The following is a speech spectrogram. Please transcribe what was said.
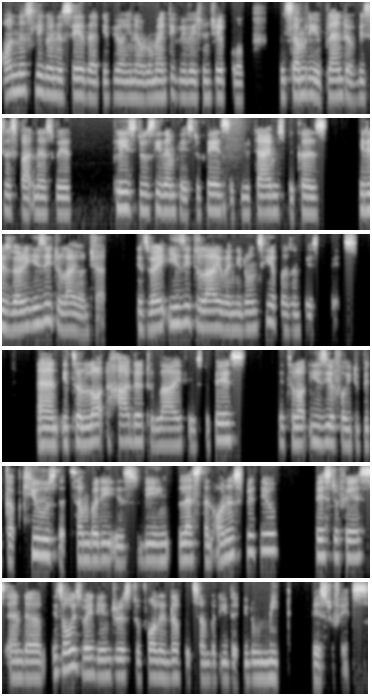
honestly going to say that if you're in a romantic relationship or with somebody you plan to have business partners with please do see them face to face a few times because it is very easy to lie on chat it's very easy to lie when you don't see a person face to face. And it's a lot harder to lie face to face. It's a lot easier for you to pick up cues that somebody is being less than honest with you face to face. And uh, it's always very dangerous to fall in love with somebody that you don't meet face to face.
